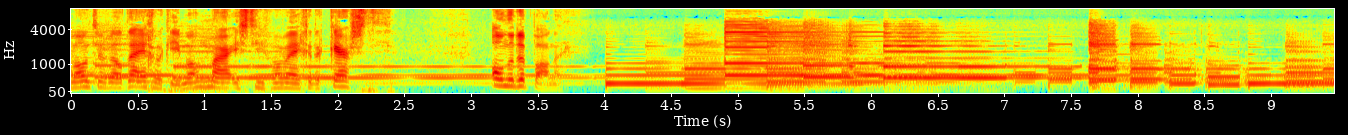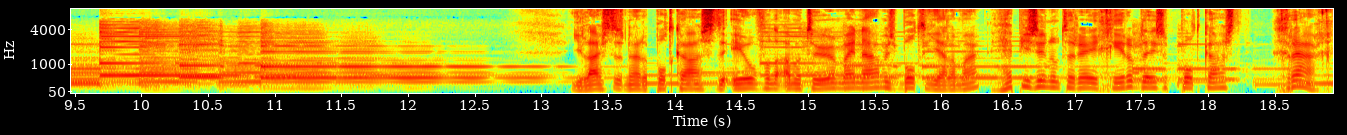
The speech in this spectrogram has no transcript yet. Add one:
woont er wel degelijk iemand. Maar is die vanwege de kerst onder de pannen. Je luistert naar de podcast De Eeuw van de Amateur. Mijn naam is Botte Jellema. Heb je zin om te reageren op deze podcast? Graag.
